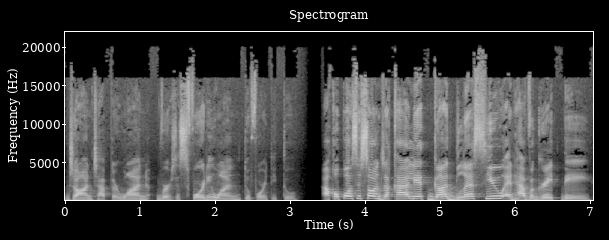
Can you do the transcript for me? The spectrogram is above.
John chapter 1 verses 41 to 42. Ako po si Sonja Kalit. God bless you and have a great day.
